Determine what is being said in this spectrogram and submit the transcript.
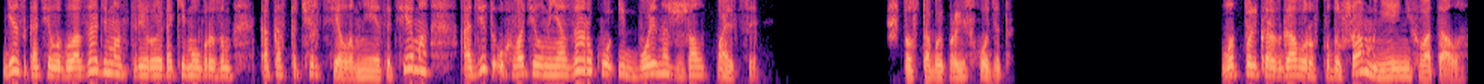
Я закатила глаза, демонстрируя таким образом, как осточертела мне эта тема, а дед ухватил меня за руку и больно сжал пальцы. «Что с тобой происходит?» Вот только разговоров по душам мне и не хватало.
